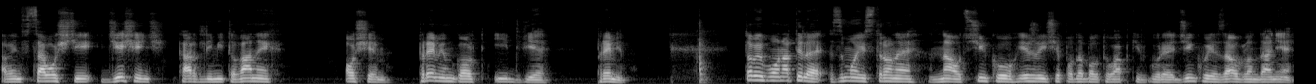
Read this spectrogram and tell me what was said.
A więc w całości 10 kart limitowanych, 8 Premium Gold i 2 Premium. To by było na tyle z mojej strony na odcinku. Jeżeli się podobał, to łapki w górę. Dziękuję za oglądanie.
